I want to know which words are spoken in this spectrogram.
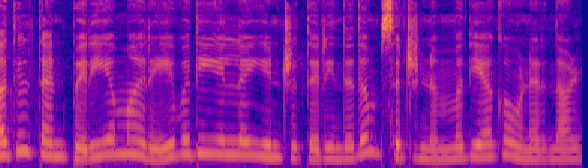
அதில் தன் பெரியம்மா ரேவதி இல்லை என்று தெரிந்ததும் சற்று நிம்மதியாக உணர்ந்தாள்.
